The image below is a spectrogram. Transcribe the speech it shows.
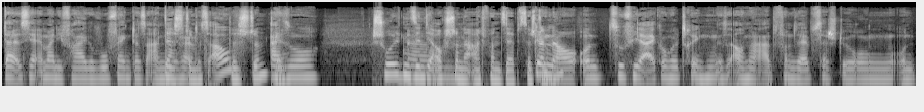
da ist ja immer die Frage, wo fängt das an, das wo stimmt, hört das auf? Das stimmt. Also Schulden sind ähm, ja auch ähm, schon eine Art von Selbstzerstörung. Genau, und zu viel Alkohol trinken ist auch eine Art von Selbstzerstörung. Und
